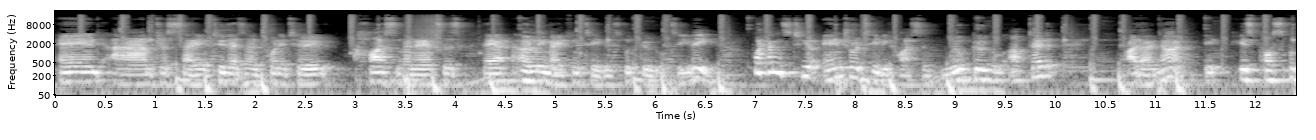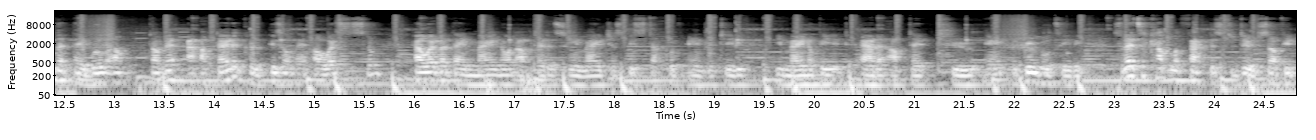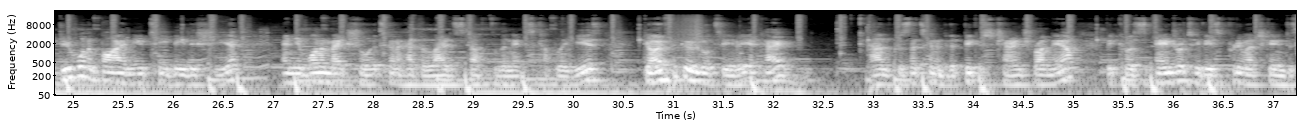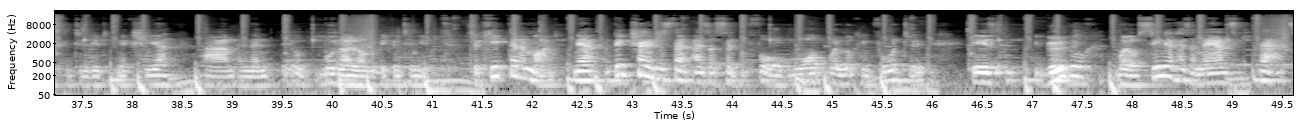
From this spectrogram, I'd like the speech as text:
And um, just say in 2022, Hisense announces they are only making TVs with Google TV. What happens to your Android TV Hisense? Will Google update it? I don't know. It is possible that they will up, update it because it is on their OS system. However, they may not update it, so you may just be stuck with Android TV. You may not be able to update to the Google TV. So that's a couple of factors to do. So if you do want to buy a new TV this year, and you want to make sure it's going to have the latest stuff for the next couple of years, go for Google TV, okay? Um, because that's going to be the biggest change right now because Android TV is pretty much getting discontinued next year um, and then it will no longer be continued. So keep that in mind. Now, the big changes that, as I said before, what we're looking forward to is Google, well, CNET has announced that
